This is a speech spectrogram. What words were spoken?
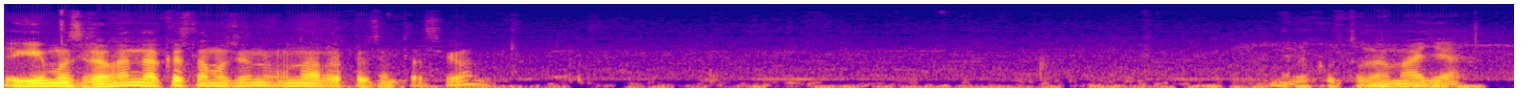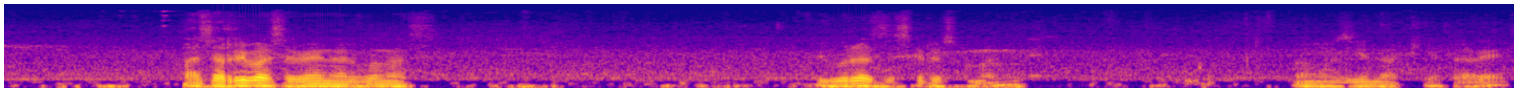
Seguimos grabando, acá estamos viendo una representación de la cultura maya. Más arriba se ven algunas figuras de seres humanos. Vamos viendo aquí otra vez.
